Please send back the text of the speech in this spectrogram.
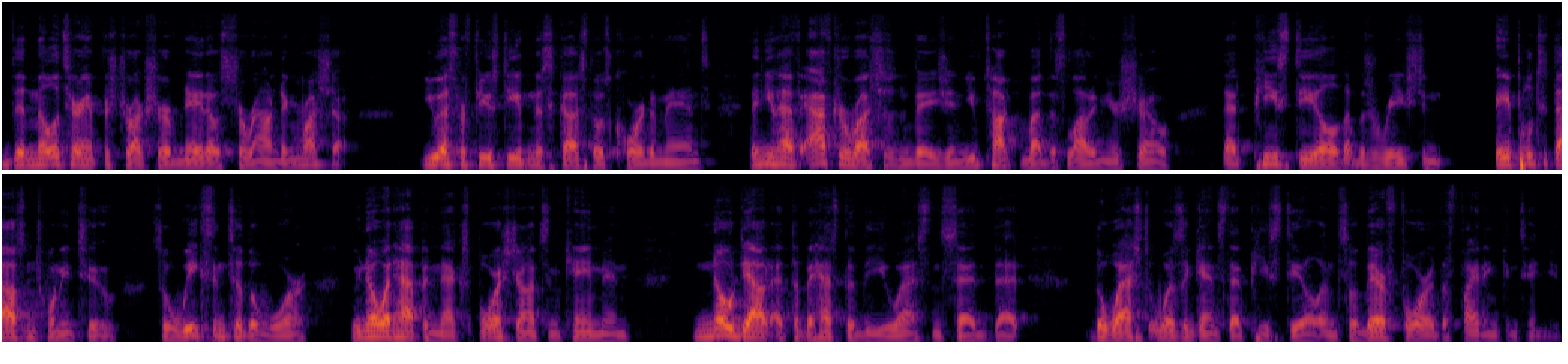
the military infrastructure of NATO surrounding Russia. U.S. refused to even discuss those core demands. Then you have after Russia's invasion, you've talked about this a lot in your show, that peace deal that was reached in April 2022, so weeks into the war. We know what happened next. Boris Johnson came in, no doubt at the behest of the U.S., and said that the West was against that peace deal, and so therefore the fighting continued.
